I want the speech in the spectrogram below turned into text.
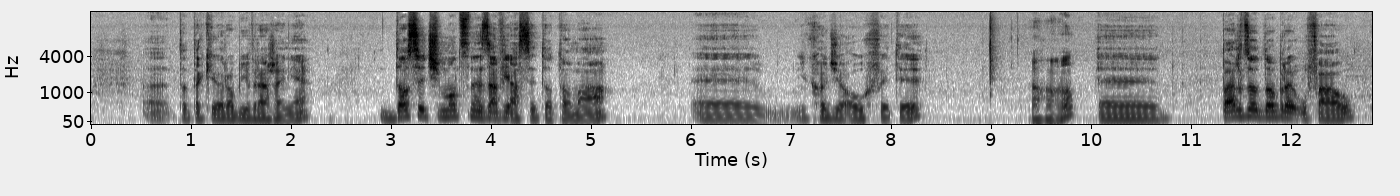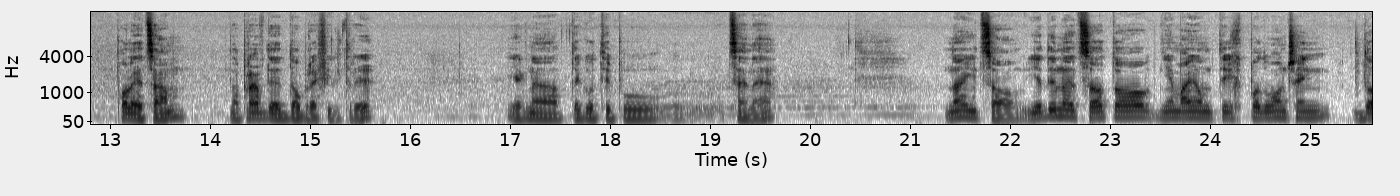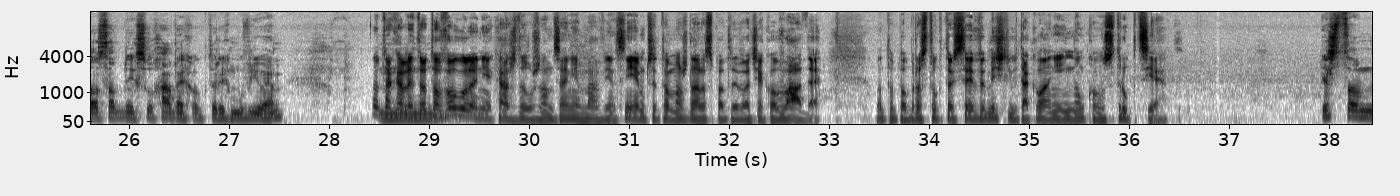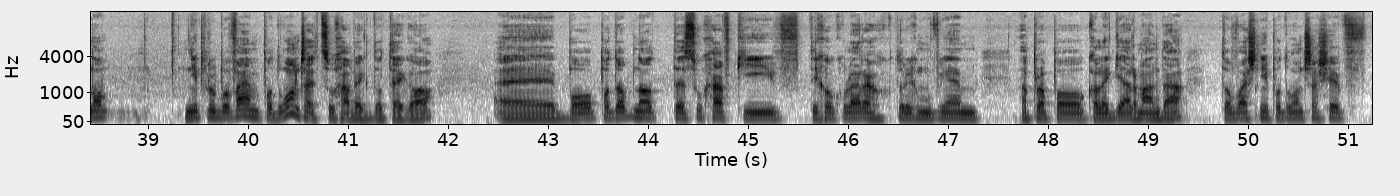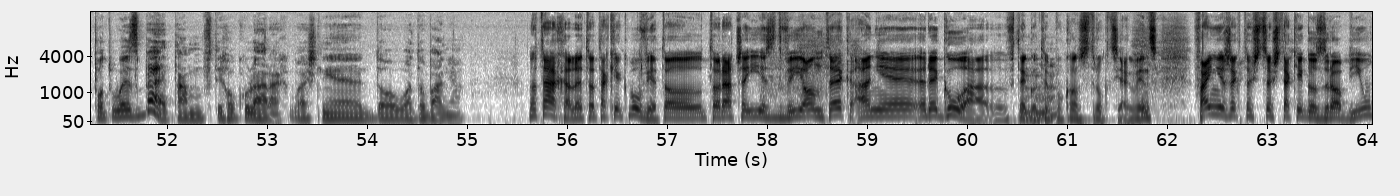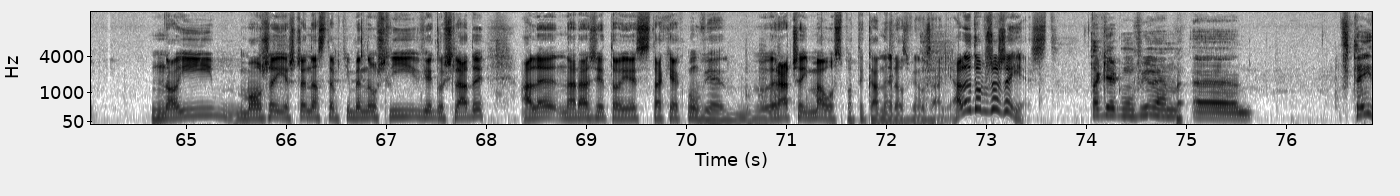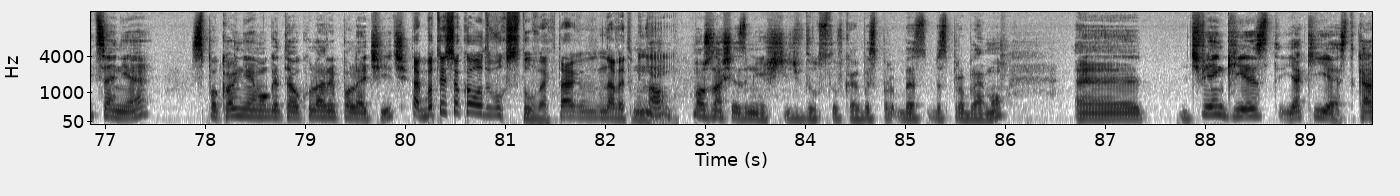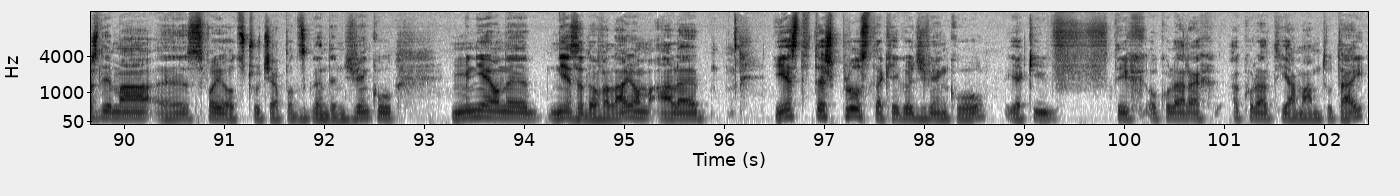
e, to takie robi wrażenie. Dosyć mocne zawiasy to to ma, e, jak chodzi o uchwyty. Aha. E, bardzo dobre UV, polecam. Naprawdę dobre filtry. Jak na tego typu cenę. No i co? Jedyne co, to nie mają tych podłączeń do osobnych słuchawek, o których mówiłem. No tak, ale to, to w ogóle nie każde urządzenie ma, więc nie wiem, czy to można rozpatrywać jako wadę. No to po prostu ktoś sobie wymyślił taką, a nie inną konstrukcję. Wiesz co, no nie próbowałem podłączać słuchawek do tego, e, bo podobno te słuchawki w tych okularach, o których mówiłem a propos kolegi Armanda, to właśnie podłącza się w, pod USB tam w tych okularach właśnie do ładowania. No tak, ale to tak jak mówię, to, to raczej jest wyjątek, a nie reguła w tego typu konstrukcjach, więc fajnie, że ktoś coś takiego zrobił. No i może jeszcze następni będą szli w jego ślady, ale na razie to jest, tak jak mówię, raczej mało spotykane rozwiązanie. Ale dobrze, że jest. Tak jak mówiłem, e, w tej cenie spokojnie mogę te okulary polecić. Tak, bo to jest około dwóch stówek, tak? Nawet mniej. No, można się zmieścić w dwóch stówkach bez, bez, bez problemu. E, dźwięk jest jaki jest. Każdy ma e, swoje odczucia pod względem dźwięku. Mnie one nie zadowalają, ale jest też plus takiego dźwięku, jaki w tych okularach akurat ja mam tutaj,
